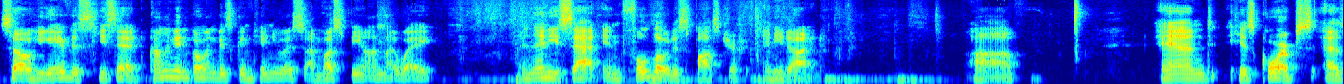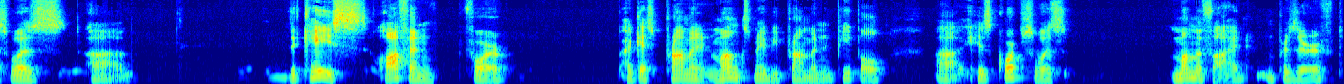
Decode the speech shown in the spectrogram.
So he gave this, he said, coming and going is continuous. I must be on my way. And then he sat in full lotus posture and he died. Uh, and his corpse, as was uh, the case often for, I guess, prominent monks, maybe prominent people uh, his corpse was mummified and preserved.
